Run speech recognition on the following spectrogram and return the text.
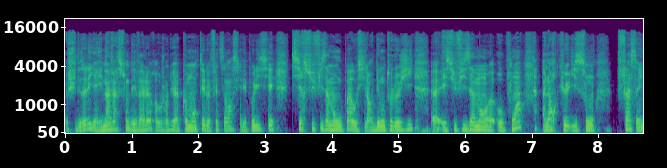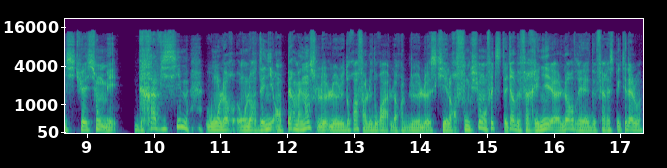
je suis désolé, il y a une inversion des valeurs aujourd'hui à commenter le fait de savoir si les policiers tirent suffisamment ou pas, ou si leur déontologie est suffisamment au point, alors qu'ils sont face à une situation mais gravissime où on leur, on leur dénie en permanence le, droit, enfin le droit, leur, le, ce qui est leur fonction en fait, c'est-à-dire de faire régner euh, l'ordre et de faire respecter la loi.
